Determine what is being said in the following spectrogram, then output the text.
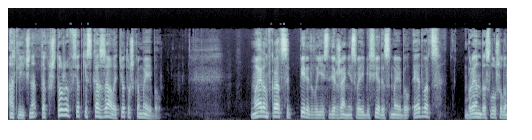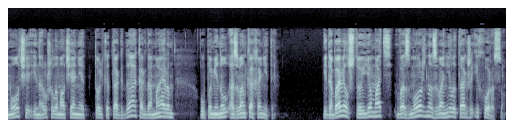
Отлично. Так что же все-таки сказала тетушка Мейбл? Майрон вкратце передал ей содержание своей беседы с Мейбл Эдвардс. Бренда слушала молча и нарушила молчание только тогда, когда Майрон упомянул о звонках Аниты и добавил, что ее мать, возможно, звонила также и Хоросу.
